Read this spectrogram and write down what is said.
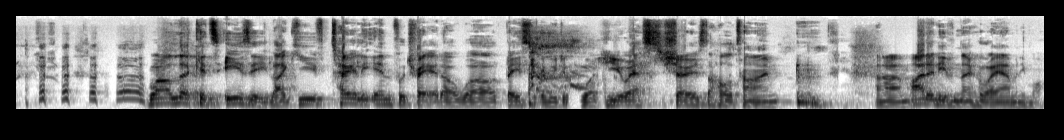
Well, look, it's easy. Like you've totally infiltrated our world. Basically, we just watch US shows the whole time. um, I don't even know who I am anymore.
